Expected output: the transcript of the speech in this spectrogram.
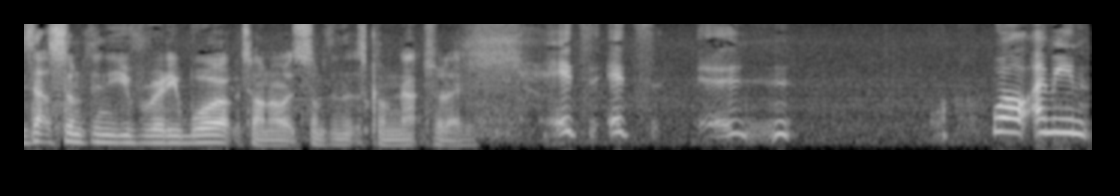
Is that something you've really worked on, or it's something that's come naturally? It's it's uh, well, I mean,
